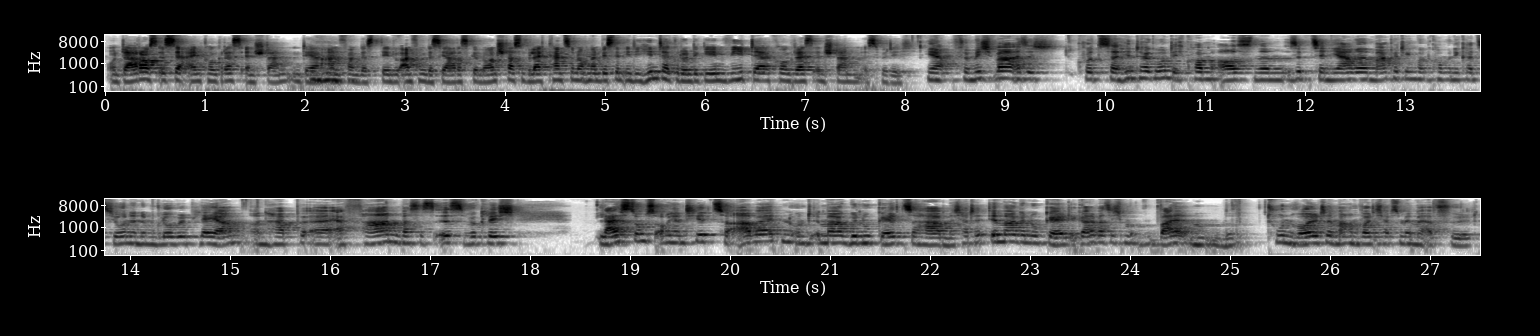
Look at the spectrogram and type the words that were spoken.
Und daraus ist ja ein Kongress entstanden, der mhm. Anfang des, den du Anfang des Jahres gelauncht hast. Und vielleicht kannst du noch mal ein bisschen in die Hintergründe gehen, wie der Kongress entstanden ist für dich. Ja, für mich war, also ich kurzer Hintergrund. Ich komme aus einem 17 Jahre Marketing und Kommunikation in einem Global Player und habe äh, erfahren, was es ist, wirklich leistungsorientiert zu arbeiten und immer genug Geld zu haben. Ich hatte immer genug Geld, egal was ich tun wollte, machen wollte, ich habe es mir immer erfüllt.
